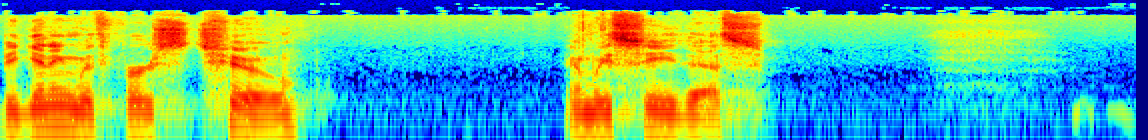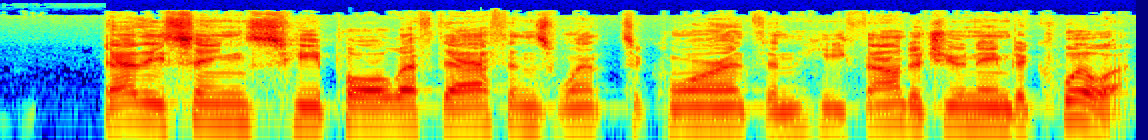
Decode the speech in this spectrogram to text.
beginning with verse 2, and we see this. At these things, he, Paul, left Athens, went to Corinth, and he found a Jew named Aquila,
